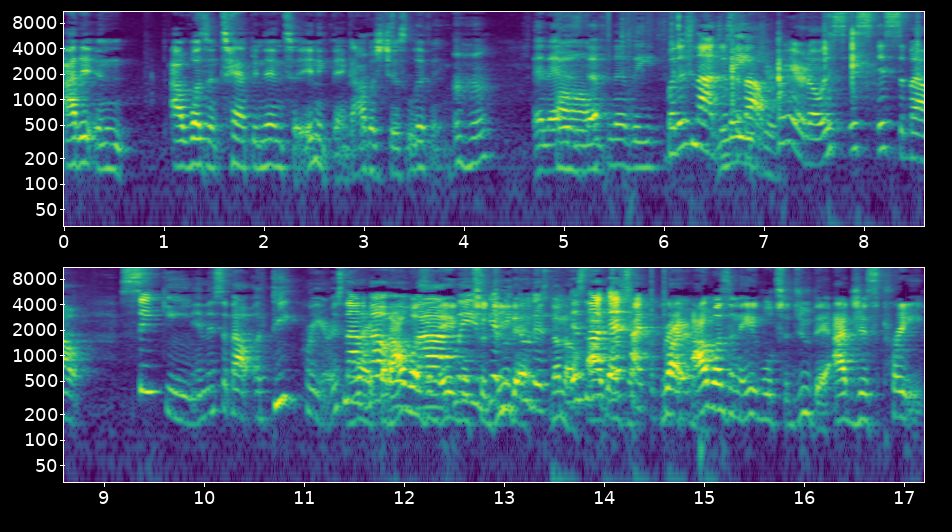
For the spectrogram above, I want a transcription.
I didn't. I wasn't tapping into anything. I was just living. And that is Um, definitely But it's not just Major. about prayer though. It's it's it's about seeking and it's about a deep prayer. It's not Right, about but I oh, wasn't God, able please to do that. No, no, it's not that type of prayer. Right, I wasn't able to do that. I just prayed,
